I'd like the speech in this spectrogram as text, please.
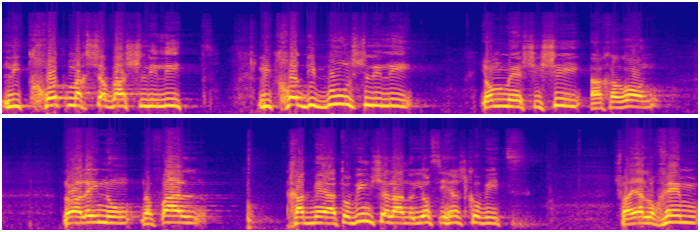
לדחות מחשבה שלילית, לדחות דיבור שלילי. יום שישי האחרון, לא עלינו, נפל אחד מהטובים שלנו, יוסי הרשקוביץ, שהוא היה לוחם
